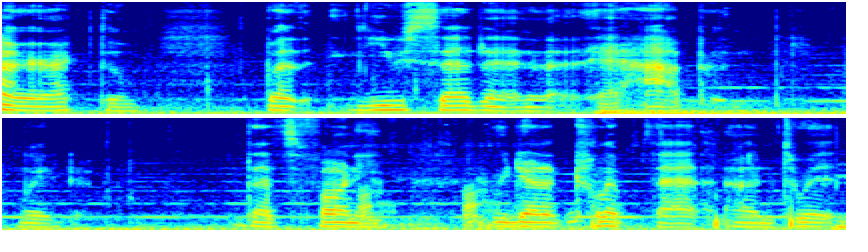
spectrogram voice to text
I wrecked him. But you said it it happened. Like, that's funny. We gotta clip that on Twitch.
